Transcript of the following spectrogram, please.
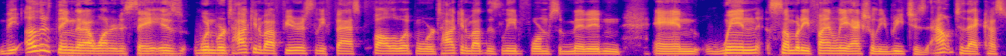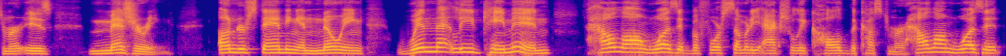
the other thing that I wanted to say is when we're talking about furiously fast follow up and we're talking about this lead form submitted and and when somebody finally actually reaches out to that customer is measuring, understanding and knowing when that lead came in, how long was it before somebody actually called the customer? How long was it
